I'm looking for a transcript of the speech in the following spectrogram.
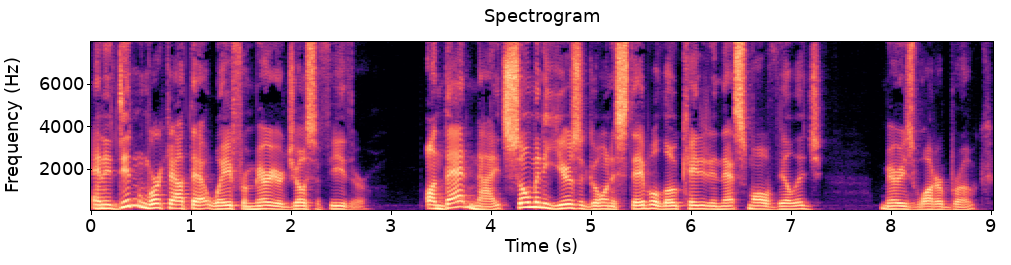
And it didn't work out that way for Mary or Joseph either. On that night, so many years ago, in a stable located in that small village, Mary's water broke.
